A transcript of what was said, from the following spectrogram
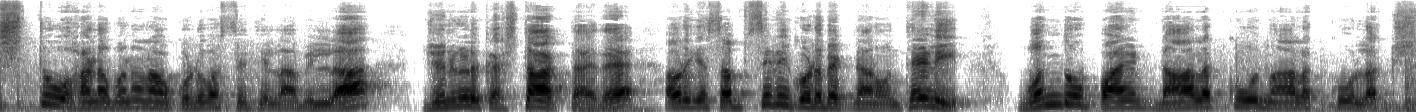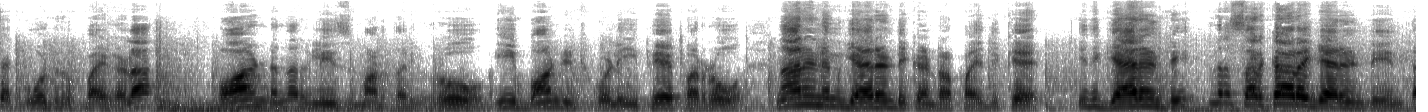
ಇಷ್ಟು ಹಣವನ್ನು ನಾವು ಕೊಡುವ ಸ್ಥಿತಿಯಲ್ಲಿ ನಾವಿಲ್ಲ. ಜನಗಳು ಕಷ್ಟ ಆಗ್ತಾ ಇದೆ. ಅವರಿಗೆ ಸಬ್ಸಿಡಿ ಕೊಡಬೇಕು ನಾನು ಅಂತ ಹೇಳಿ ಒಂದು ಪಾಯಿಂಟ್ ನಾಲ್ಕು ನಾಲ್ಕು ಲಕ್ಷ ಕೋಟಿ ರೂಪಾಯಿಗಳ ಬಾಂಡ್ ಅನ್ನ ರಿಲೀಸ್ ಮಾಡ್ತಾರೆ ಇವರು. ಈ ಬಾಂಡ್ ಇಟ್ಕೊಳ್ಳಿ, ಈ ಪೇಪರು. ನಾನೇ ನಿಮ್ಗೆ ಗ್ಯಾರಂಟಿ ಕಂಡ್ರಪ್ಪ ಇದಕ್ಕೆ. ಇದು ಗ್ಯಾರಂಟಿ ಅಂದ್ರೆ ಸರ್ಕಾರ ಗ್ಯಾರಂಟಿ ಅಂತ.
